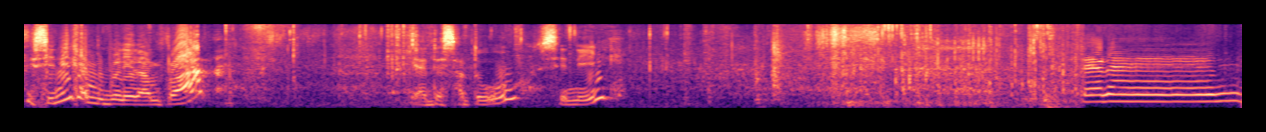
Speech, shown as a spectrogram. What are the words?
Di sini kamu boleh nampak Dia ada satu sini. Tadang.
